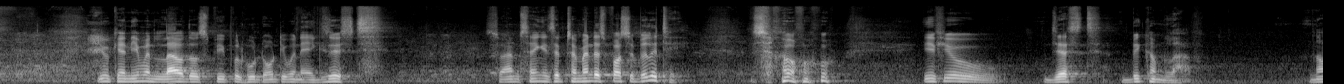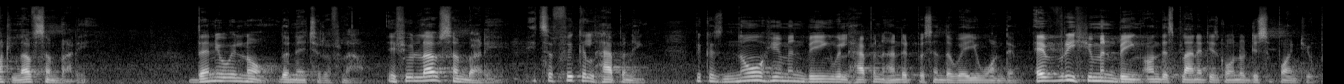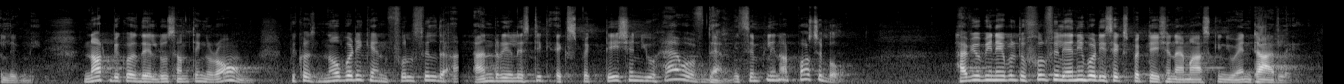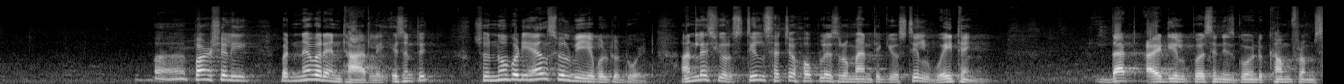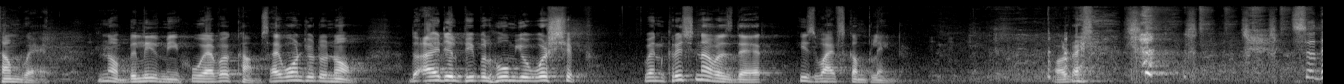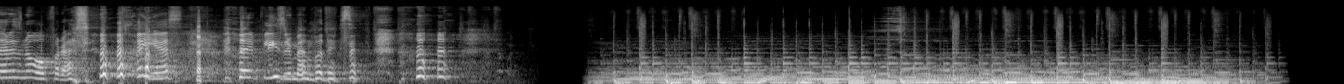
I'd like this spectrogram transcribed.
You can even love those people who don't even exist. So I'm saying it's a tremendous possibility. So, if you just become love, not love somebody, then you will know the nature of love. If you love somebody, it's a fickle happening because no human being will happen hundred percent the way you want them. Every human being on this planet is going to disappoint you, believe me. Not because they'll do something wrong, because nobody can fulfill the unrealistic expectation you have of them, it's simply not possible. Have you been able to fulfill anybody's expectation, I'm asking you, entirely? Uh, partially, but never entirely, isn't it? So nobody else will be able to do it. Unless you're still such a hopeless romantic, you're still waiting, that ideal person is going to come from somewhere. No, believe me, whoever comes, I want you to know, the ideal people whom you worship, when Krishna was there, his wives complained, all right? so there is no hope for us yes, please remember this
